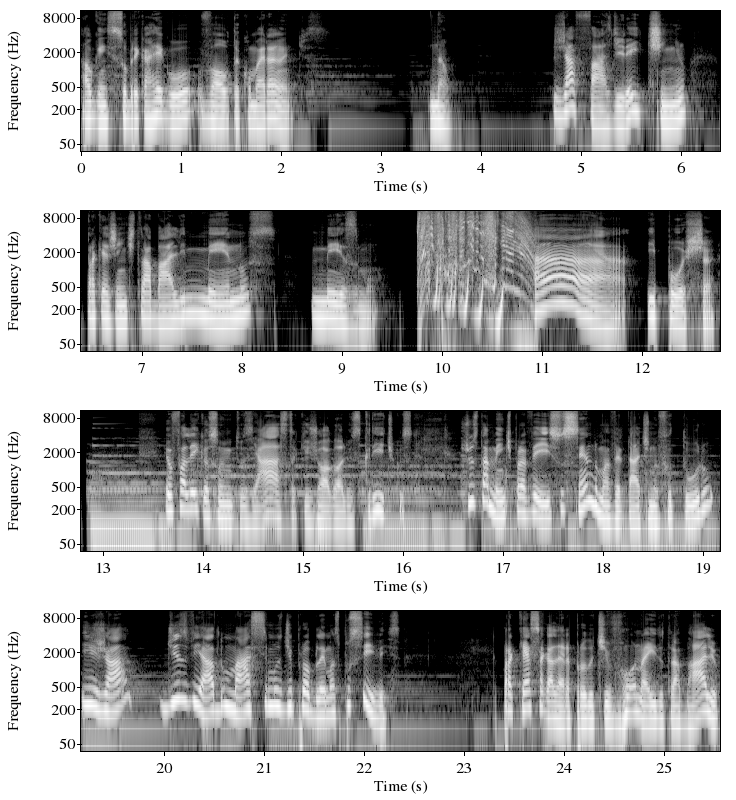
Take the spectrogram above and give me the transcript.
Alguém se sobrecarregou, volta como era antes. Não. Já faz direitinho para que a gente trabalhe menos mesmo. Ah, e poxa, eu falei que eu sou um entusiasta que joga olhos críticos, justamente para ver isso sendo uma verdade no futuro e já desviar do máximo de problemas possíveis para que essa galera produtivona aí do trabalho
